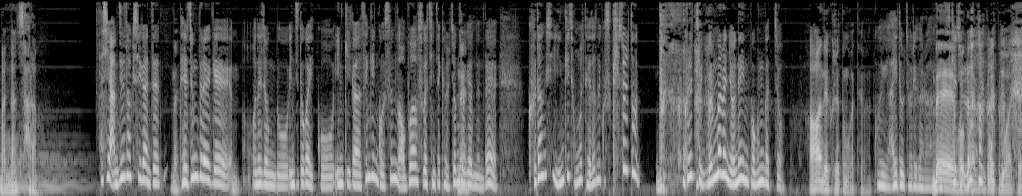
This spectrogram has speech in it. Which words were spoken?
만난 사람. 사실 양진석 씨가 이제 네. 대중들에게 음. 어느 정도 인지도가 있고 인기가 생긴 것은 러브하우스가 진짜 결정적이었는데 네. 그 당시 인기 정말 대단했고 스케줄도 그랬죠. 웬만한 연예인 버금갔죠. 아, 네, 그랬던 것 같아요. 거의 아이돌 저리 가라. 네, 스케줄로. 뭐, 그 그랬던 것 같아요.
